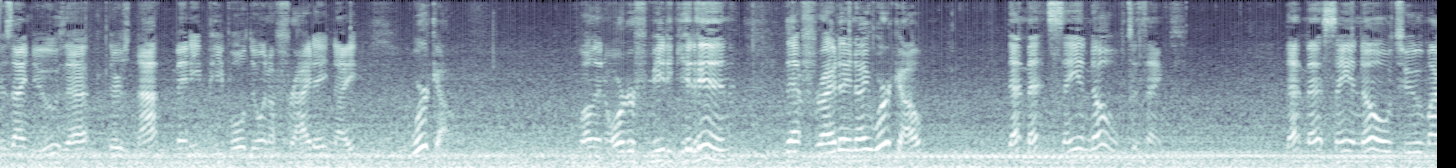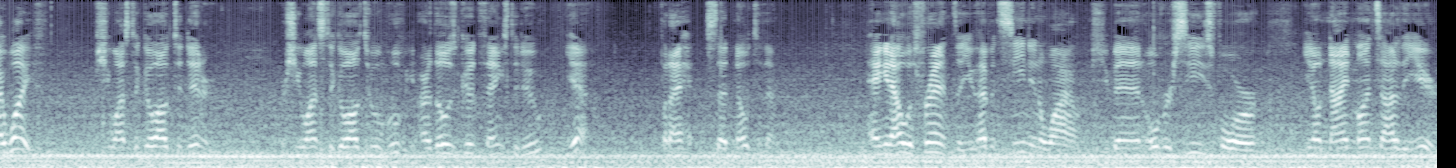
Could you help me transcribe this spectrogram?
Because I knew that there's not many people doing a Friday night workout. Well, in order for me to get in that Friday night workout, that meant saying no to things. That meant saying no to my wife. She wants to go out to dinner or she wants to go out to a movie. Are those good things to do? Yeah. But I said no to them. Hanging out with friends that you haven't seen in a while. You've been overseas for, you know, nine months out of the year.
